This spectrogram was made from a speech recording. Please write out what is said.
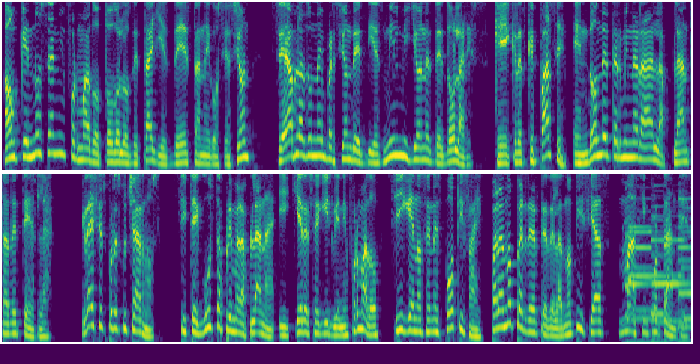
Aunque no se han informado todos los detalles de esta negociación, se habla de una inversión de 10 mil millones de dólares. ¿Qué crees que pase? ¿En dónde terminará la planta de Tesla? Gracias por escucharnos. Si te gusta Primera Plana y quieres seguir bien informado, síguenos en Spotify para no perderte de las noticias más importantes.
